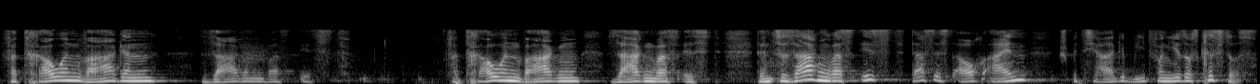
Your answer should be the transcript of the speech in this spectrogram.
Vertrauen wagen, sagen, was ist. Vertrauen wagen, sagen, was ist. Denn zu sagen, was ist, das ist auch ein Spezialgebiet von Jesus Christus.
